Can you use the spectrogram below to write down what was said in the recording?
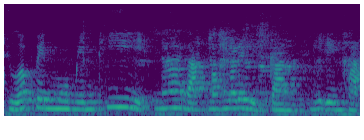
ถือว่าเป็นโมเมนต์ที่น่ารักเนาะเราได้เห็นกันนี่เองค่ะ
